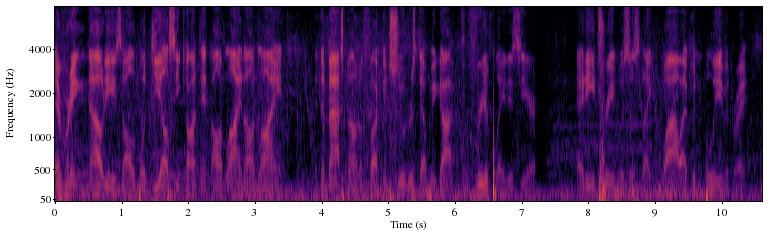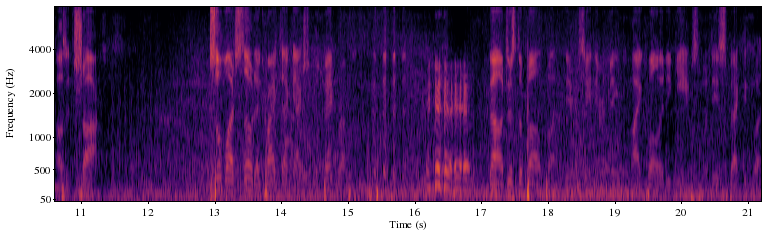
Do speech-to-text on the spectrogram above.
everything nowadays is all about DLC content, online, online, and the mass amount of fucking shooters that we got for free to play this year at E3 was just like, wow, I couldn't believe it, right? I was in shock. So much so that Crytek actually went bankrupt. No, just about, but they were saying they were making high quality games, what they expected, but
